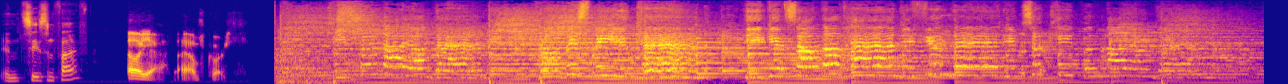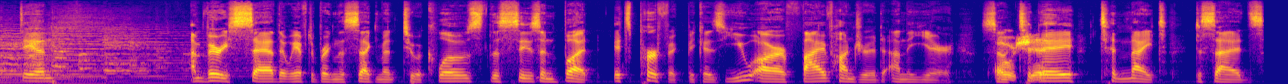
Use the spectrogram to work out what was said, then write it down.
in season 5. Oh yeah, uh, of course. Keep an eye on Dan. Promise me you can. He gets out of hand if you let him. So keep an eye on Dan. Dan, I'm very sad that we have to bring this segment to a close this season, but it's perfect because you are 500 on the year. So Oh, today, tonight, decides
